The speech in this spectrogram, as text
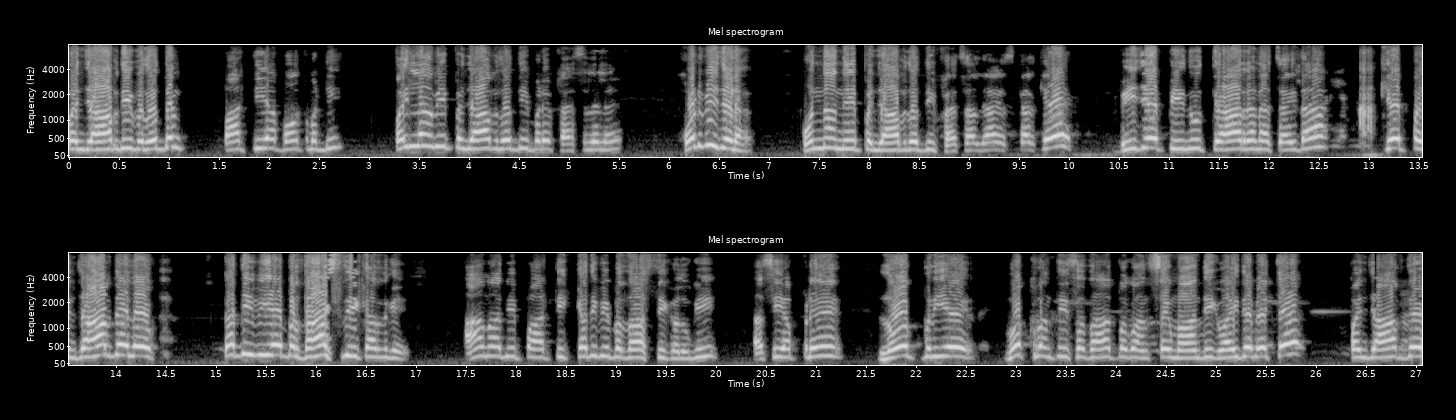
ਪੰਜਾਬ ਦੀ ਵਿਰੋਧਨ ਪਾਰਟੀ ਆ ਬਹੁਤ ਵੱਡੀ। ਪਹਿਲਾਂ ਵੀ ਪੰਜਾਬ ਵਿਰੋਧੀ ਬੜੇ ਫੈਸਲੇ ਲਏ। ਹੁਣ ਵੀ ਜਿਹੜਾ ਉਹਨਾਂ ਨੇ ਪੰਜਾਬ ਵਿਰੋਧੀ ਫੈਸਲਾ ਲਿਆ, ਇਸ ਕਰਕੇ ਬੀਜੇਪੀ ਨੂੰ ਤਿਆਰ ਰਹਿਣਾ ਚਾਹੀਦਾ ਕਿ ਪੰਜਾਬ ਦੇ ਲੋਕ ਕਦੀ ਵੀ ਇਹ ਬਰਦਾਸ਼ਤ ਨਹੀਂ ਕਰਨਗੇ। ਆਮ ਆਦਮੀ ਪਾਰਟੀ ਕਦੀ ਵੀ ਬਰਦਾਸ਼ਤ ਨਹੀਂ ਕਰੂਗੀ। ਅਸੀਂ ਆਪਣੇ ਲੋਕ ਮੁੱਖ ਮੰਤਰੀ ਸਰਦਾਰ ਭਗਵੰਤ ਸਿੰਘ ਮਾਨ ਦੀ ਅਗਵਾਈ ਦੇ ਵਿੱਚ ਪੰਜਾਬ ਦੇ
